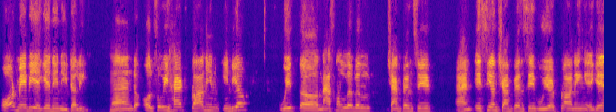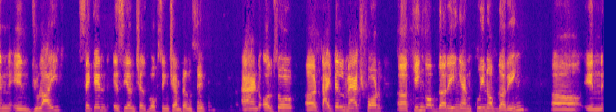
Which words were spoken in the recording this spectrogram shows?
or maybe again in Italy. Hmm. And also, we had plan in India with uh, national level championship and Asian championship. We are planning again in July, second Asian chess boxing championship, and also a title match for uh, King of the Ring and Queen of the Ring uh, in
